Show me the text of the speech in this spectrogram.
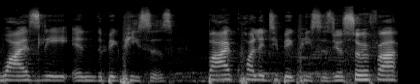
wisely in the big pieces. buy quality big pieces. Your sofa,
